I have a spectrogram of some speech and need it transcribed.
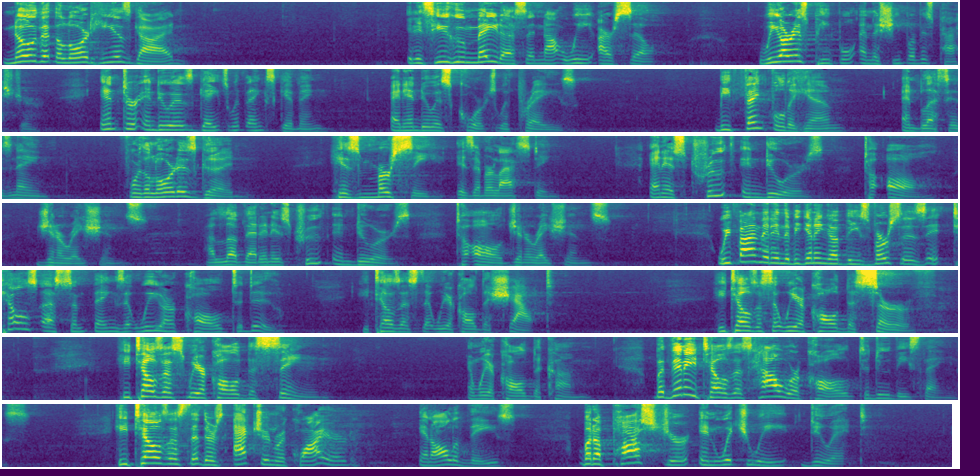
Know that the Lord, He is God. It is He who made us and not we ourselves. We are his people and the sheep of his pasture. Enter into his gates with thanksgiving and into his courts with praise. Be thankful to him and bless his name. For the Lord is good, his mercy is everlasting, and his truth endures to all generations. I love that. And his truth endures to all generations. We find that in the beginning of these verses, it tells us some things that we are called to do. He tells us that we are called to shout, He tells us that we are called to serve, He tells us we are called to sing, and we are called to come. But then He tells us how we're called to do these things. He tells us that there's action required in all of these but a posture in which we do it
